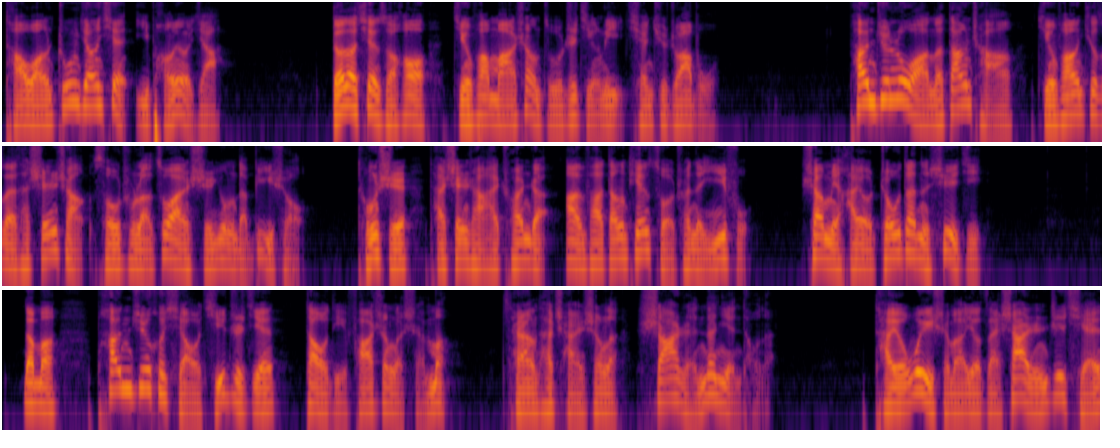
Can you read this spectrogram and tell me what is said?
逃往中江县一朋友家。得到线索后，警方马上组织警力前去抓捕。潘军落网的当场，警方就在他身上搜出了作案时用的匕首，同时他身上还穿着案发当天所穿的衣服，上面还有周丹的血迹。那么，潘军和小齐之间到底发生了什么，才让他产生了杀人的念头呢？他又为什么要在杀人之前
